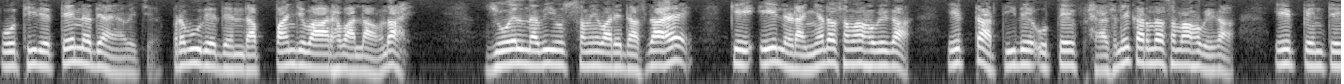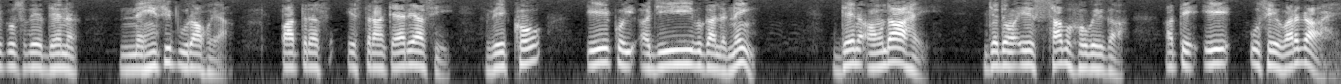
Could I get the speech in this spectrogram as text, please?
ਪੋਥੀ ਦੇ ਤਿੰਨ ਅਧਿਆਇਆਂ ਵਿੱਚ ਪ੍ਰਭੂ ਦੇ ਦਿਨ ਦਾ ਪੰਜ ਵਾਰ ਹਵਾਲਾ ਆਉਂਦਾ ਹੈ। ਯੋਇਲ ਨਵੀ ਉਸ ਸਮੇਂ ਬਾਰੇ ਦੱਸਦਾ ਹੈ ਕਿ ਇਹ ਲੜਾਈਆਂ ਦਾ ਸਮਾਂ ਹੋਵੇਗਾ ਇਹ ਧਰਤੀ ਦੇ ਉੱਤੇ ਫੈਸਲੇ ਕਰਨ ਦਾ ਸਮਾਂ ਹੋਵੇਗਾ। ਇਹ ਪਿੰਤੇਕੁਸ ਦੇ ਦਿਨ ਨਹੀਂ ਸੀ ਪੂਰਾ ਹੋਇਆ। ਪਾਤਰਸ ਇਸ ਤਰ੍ਹਾਂ ਕਹਿ ਰਿਹਾ ਸੀ, ਵੇਖੋ, ਇਹ ਕੋਈ ਅਜੀਬ ਗੱਲ ਨਹੀਂ। ਦਿਨ ਆਉਂਦਾ ਹੈ ਜਦੋਂ ਇਹ ਸਭ ਹੋਵੇਗਾ ਅਤੇ ਇਹ ਉਸੇ ਵਰਗਾ ਹੈ।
